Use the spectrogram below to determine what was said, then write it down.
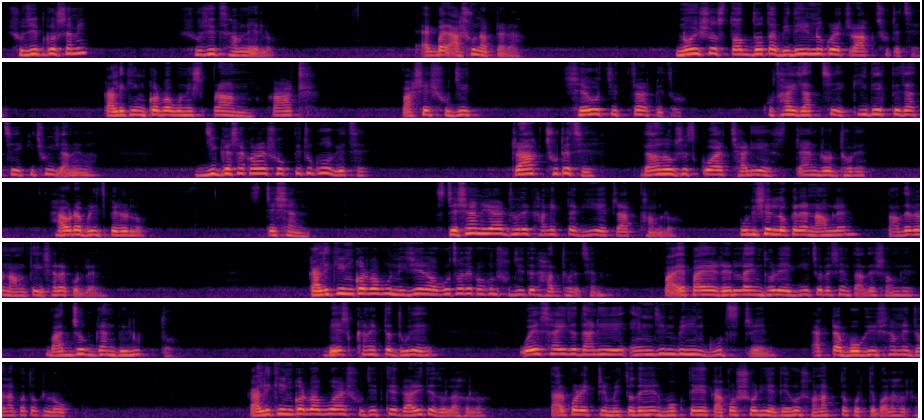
সুজিত গোস্বামী? সুজিত সামনে এলো। একবার আসুন আপনারা। নৈশ স্তব্ধতা বিদীর্ণ করে ট্রাক ছুটেছে। কালীকিঙ্করবাবু নিষ্প্রাণ, কাঠ পাশে সুজিত, সেও চিত্রার্পিত। কোথায় যাচ্ছে, কি দেখতে যাচ্ছে, কিছুই জানে না। জিজ্ঞাসা করার শক্তিটুকুও গেছে। ট্রাক ছুটেছে ডালহাউসি স্কোয়ার ছাড়িয়ে স্ট্যান্ড রোড ধরে। হাওড়া ব্রিজ পেরোলো। স্টেশন। স্টেশন ইয়ার্ড ধরে খানিকটা গিয়ে ট্রাক থামল। পুলিশের লোকেরা নামলেন, তাঁদেরও নামতে ইশারা করলেন। কালীকিঙ্করবাবু নিজের অগোচরে কখন সুজিতের হাত ধরেছেন? পায়ে পায়ে রেল লাইন ধরে এগিয়ে চলেছেন তাদের সঙ্গে। বাহ্যক জ্ঞান বিলুপ্ত। বেশ খানিকটা দূরে ওয়ে সাইডে দাঁড়িয়ে ইঞ্জিনবিহীন গুডস ট্রেন, একটা বগির সামনে জনাকতক লোক। কালীকিঙ্করবাবু আর সুজিতকে গাড়িতে তোলা হলো। তারপর একটি মৃতদেহের মুখ থেকে কাপড় সরিয়ে দেহ শনাক্ত করতে বলা হলো।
